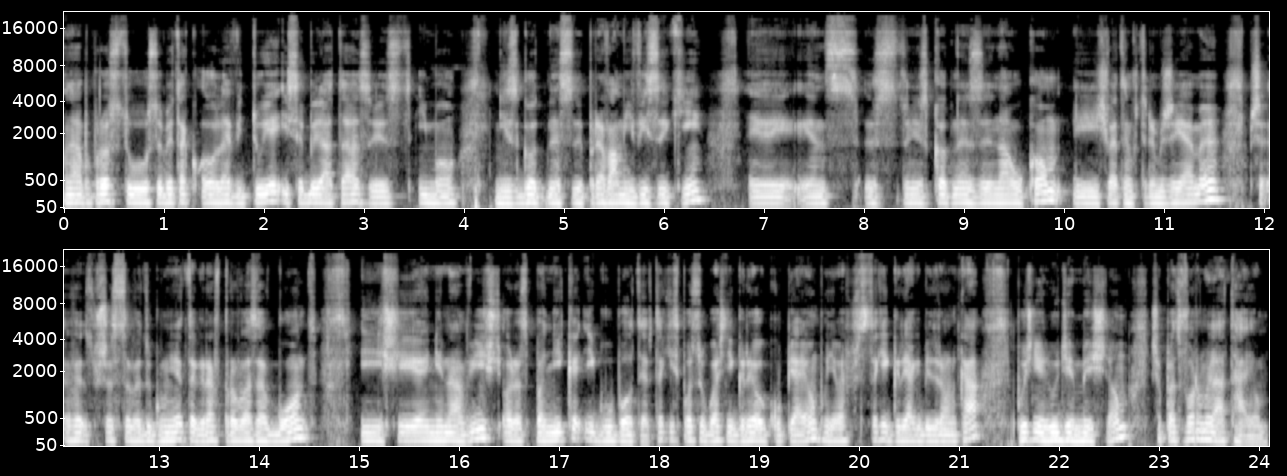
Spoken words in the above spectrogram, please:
Ona po prostu sobie tak o lewituje i sobie lata, co jest imo niezgodne z prawami fizyki, yy, więc to niezgodne z nauką i światem, w którym żyjemy, przez co według mnie ta gra wprowadza w błąd i sieje nienawiść oraz panikę i głupotę. W taki sposób właśnie gry okupiają, ponieważ przez takie gry jak Biedronka później ludzie myślą, że platformy latają.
